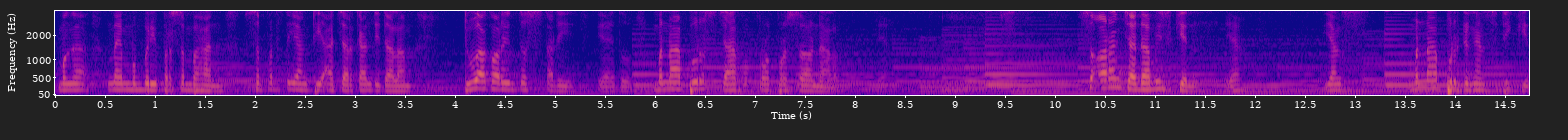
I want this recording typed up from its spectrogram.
mengenai memberi persembahan seperti yang diajarkan di dalam 2 Korintus tadi yaitu menabur secara proporsional. Ya. Seorang janda miskin ya yang menabur dengan sedikit,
